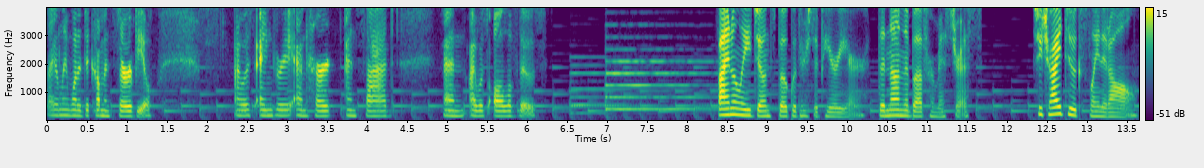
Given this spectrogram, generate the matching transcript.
I only wanted to come and serve you. I was angry and hurt and sad, and I was all of those. Finally, Joan spoke with her superior, the nun above her mistress. She tried to explain it all,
